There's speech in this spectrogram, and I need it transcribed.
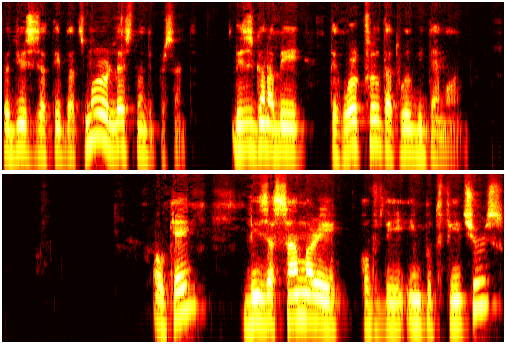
produces a tip that's more or less 20%. This is gonna be the workflow that we'll be demoing. Okay, this is a summary of the input features.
